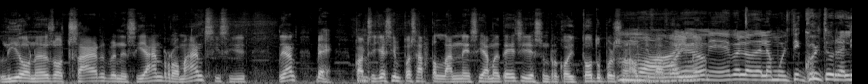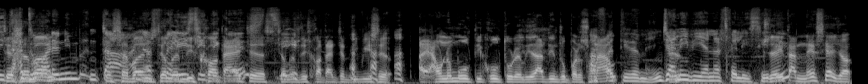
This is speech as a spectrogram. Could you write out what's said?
lionesos, tsars, venecians, romans, sicilians... Bé, com si passat per l'amnèsia mateix i haguessin recollit tot el personal que fa Mare feina... meva, lo de la multiculturalitat ho varen inventar. que sabem en que les discoteques, aquests, que les discoteques d'Eivissa hi ha una multiculturalitat dins el personal. Efectivament, ja n'hi havia en el Felicity. Dit Amnèsia, jo,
